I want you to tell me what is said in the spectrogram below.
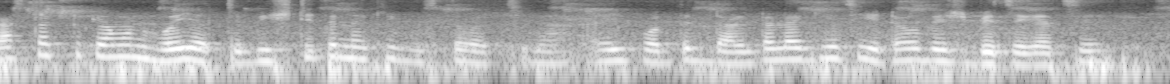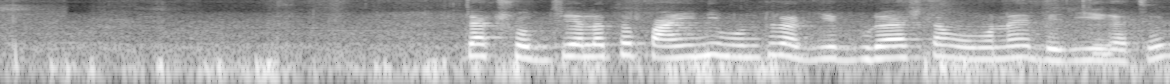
গাছটা একটু কেমন হয়ে যাচ্ছে? বৃষ্টিতে নাকি বুঝতে পারছি না। আর এই পদ্মের ডালটা লাগিয়েছি, এটাও বেশ বেঁচে গেছে। যাক সবজিওয়ালা তো পাইনি বন্ধুরা, গিয়ে ঘুরে আসলাম, ও মনে হয় বেরিয়ে গেছে।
